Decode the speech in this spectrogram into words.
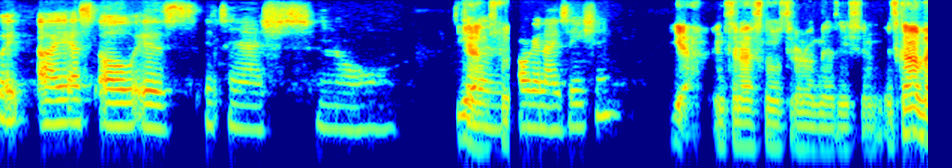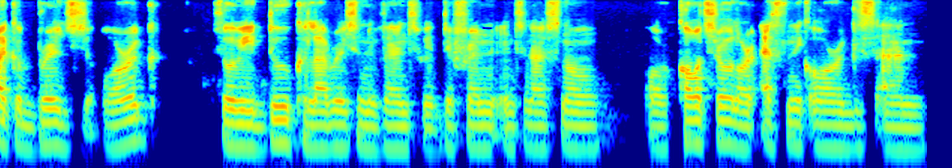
Wait, ISO is international yeah so, organization? Yeah international student organization. It's kind of like a bridge org. So we do collaboration events with different international or cultural or ethnic orgs and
